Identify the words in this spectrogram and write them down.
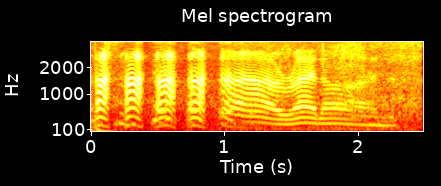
right on.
